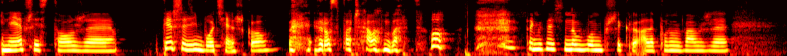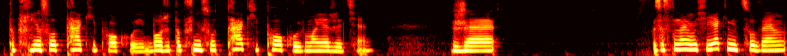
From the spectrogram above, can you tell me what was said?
i najlepsze jest to, że pierwszy dzień było ciężko, rozpaczałam bardzo, tak w sensie, no było mi przykro, ale powiem Wam, że to przyniosło taki pokój, Boże, to przyniosło taki pokój w moje życie, że zastanawiam się, jakim cudem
